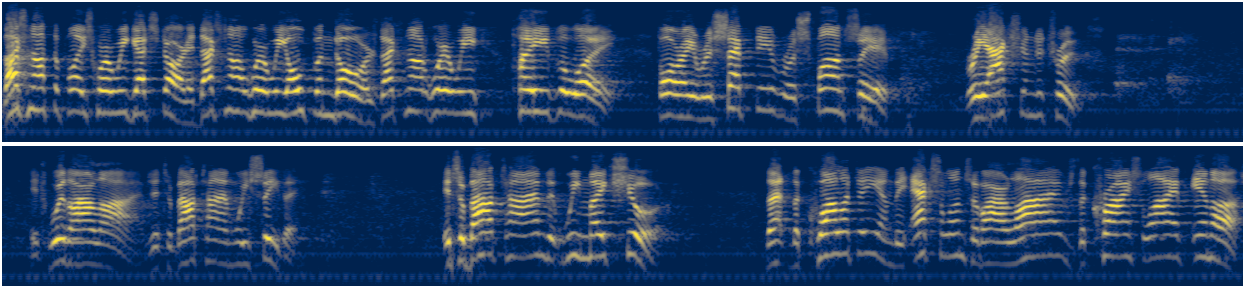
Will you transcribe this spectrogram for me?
That's not the place where we get started. That's not where we open doors. That's not where we pave the way for a receptive, responsive, reaction to truth. It's with our lives. It's about time we see that. It's about time that we make sure that the quality and the excellence of our lives, the Christ life in us,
